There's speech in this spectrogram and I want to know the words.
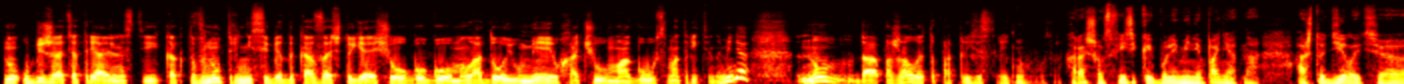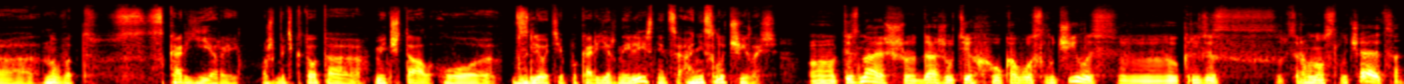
ну, убежать от реальности и как-то внутренне себе доказать, что я еще ого-го, молодой, умею, хочу, могу, смотрите на меня, ну, да, пожалуй, это про кризис среднего возраста. Хорошо, с физикой более-менее понятно. А что делать быть, э, ну вот с карьерой. Может быть, кто-то мечтал о взлете по карьерной лестнице, а не случилось. Э, ты знаешь, даже у тех, у кого случилось, э, кризис все равно случается.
